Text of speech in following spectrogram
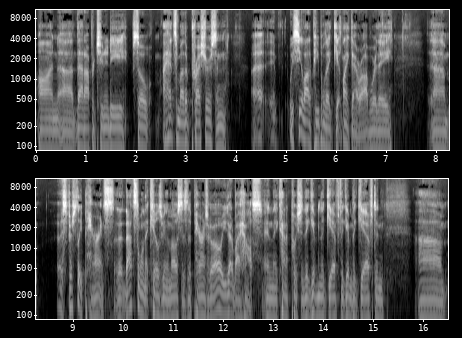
on uh, that opportunity. So I had some other pressures, and uh, we see a lot of people that get like that, Rob, where they, um, especially parents. That's the one that kills me the most. Is the parents go, "Oh, you got to buy a house," and they kind of push it. They give them the gift. They give them the gift, and um,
